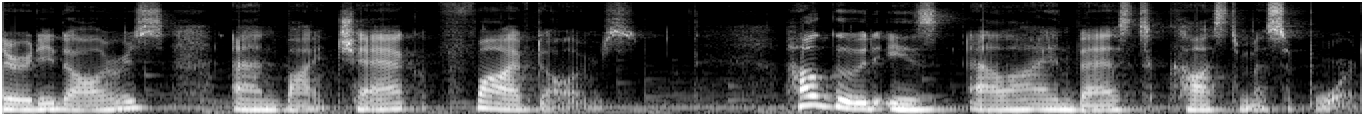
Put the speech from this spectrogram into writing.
$30 and by check $5. How good is Ally Invest customer support?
